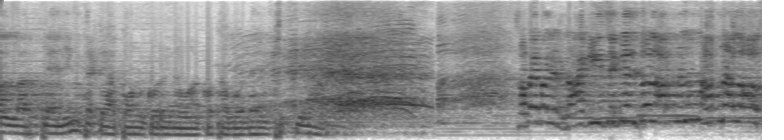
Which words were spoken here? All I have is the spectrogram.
আল্লাহর প্ল্যানিংটাকে আপন করে নেওয়ার কথা বলেন, ঠিক কিনা? সবাই লাভ লাভ লস।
